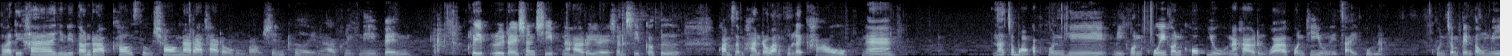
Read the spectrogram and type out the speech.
สวัสดีค่ะ ยินดีต้อนรับเข้าสู่ช่องนาราทาโร่ของเราเช่นเคยนะคะ คลิปนี้เป็นคลิป relationship นะคะ relationship ก็คือความสัมพันธ์ระหว่างคุณและเขานะ น่าจะเหมาะกับคนที่มีคนคุยคนคบอยู่นะคะ หรือว่าคนที่อยู่ในใจคุณอะคุณจำเป็นต้องมี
